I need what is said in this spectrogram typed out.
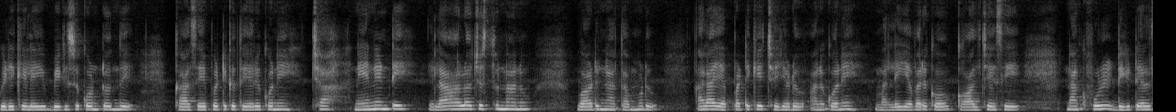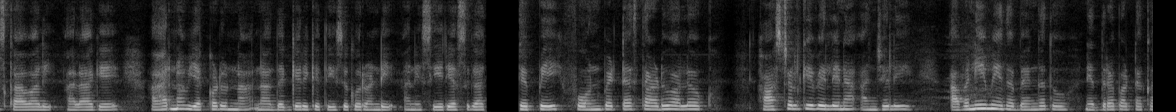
పిడికిలి బిగుసుకుంటుంది. కాసేపటికి తేరుకొని ఛా నేనేంటి? ఇలా ఆలోచిస్తున్నాను. వాడు నా తమ్ముడు. అలా ఎప్పటికీ చెయ్యడు అనుకొని మళ్ళీ ఎవరికో కాల్ చేసి నాకు ఫుల్ డీటెయిల్స్ కావాలి. అలాగే ఆర్నవ్ ఎక్కడున్నా నా దగ్గరికి తీసుకురండి అని సీరియస్గా చెప్పి ఫోన్ పెట్టేస్తాడు అలోక్. హాస్టల్కి వెళ్ళిన అంజలి అవని మీద బెంగతో నిద్ర పట్టక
